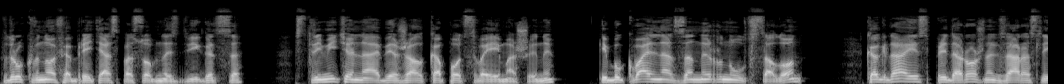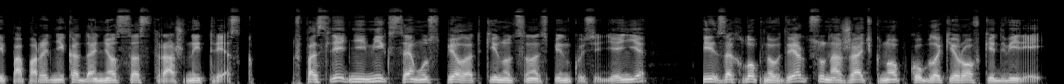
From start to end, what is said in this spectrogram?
вдруг вновь обретя способность двигаться, стремительно обежал капот своей машины и буквально занырнул в салон, когда из придорожных зарослей папоротника донесся страшный треск. В последний миг Сэм успел откинуться на спинку сиденья и, захлопнув дверцу, нажать кнопку блокировки дверей.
